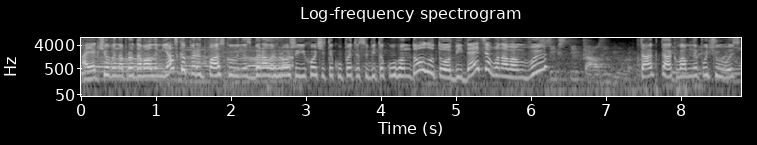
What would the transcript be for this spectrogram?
А якщо ви напродавали м'язка перед Паскою, назбирали гроші і хочете купити собі таку гондолу, то обійдеться вона вам в 60,000 так, так, вам не почулось.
